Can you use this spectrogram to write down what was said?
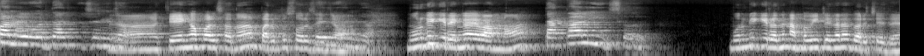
பண்ணை ஒரு செஞ்சோம். தேங்காய் பால் சாதம் பருப்பு சோறு செஞ்சோம். முருங்கைக்கீரை எங்கே வாங்கினோம் தக்காளி சோறு. முருங்கைக்கீரை வந்து நம்ம வீட்டில் தானே பறிச்சது?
